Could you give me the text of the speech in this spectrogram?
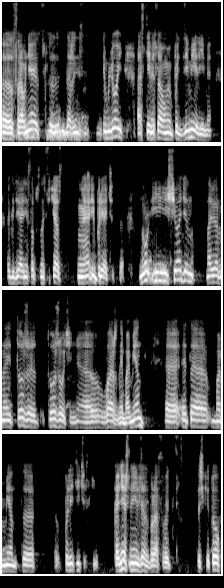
э, сравняют даже не с землей, а с теми самыми подземельями, где они, собственно, сейчас э, и прячутся. Ну и еще один наверное, тоже, тоже очень э, важный момент. Э, это момент э, политический. Конечно, нельзя сбрасывать со счетов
